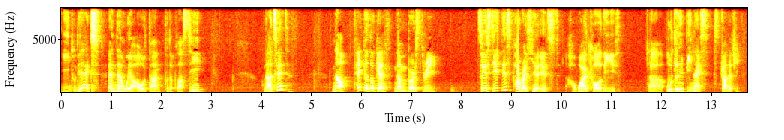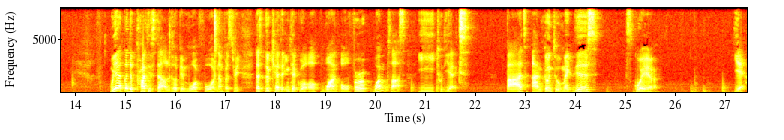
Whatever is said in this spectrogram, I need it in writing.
e to the x, and then we are all done. Put a plus c. That's it. Now, take a look at number 3. So you see this part right here is what I call the uh, wouldn't it be nice strategy. We are going to practice that a little bit more for number 3. Let's look at the integral of 1 over 1 plus e to the x but I'm going to make this square. Yeah.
